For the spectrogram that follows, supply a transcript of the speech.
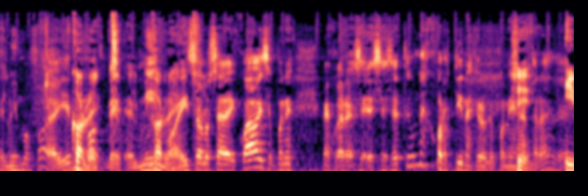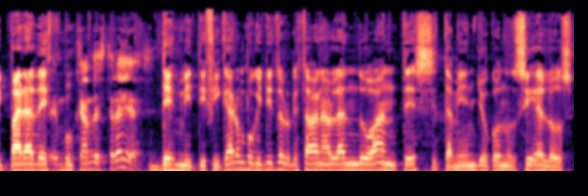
el mismo fue ahí el Correcto, mismo, el mismo, correcto. ahí solo se adecuaba y se pone, me acuerdo, ese, ese set tiene unas cortinas creo que ponían Sí, atrás. y para des- buscando estrellas. desmitificar un poquitito lo que estaban hablando antes, también yo conocía los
